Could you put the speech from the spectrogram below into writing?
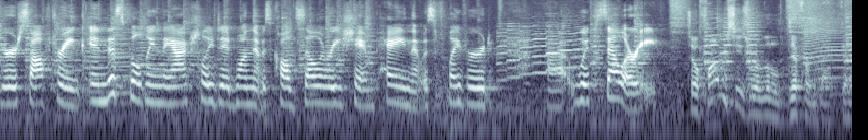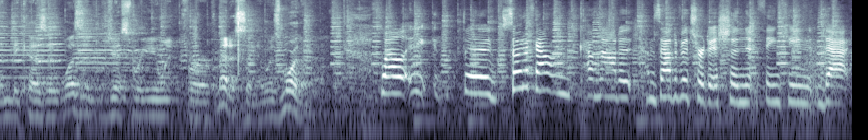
your soft drink. In this building, they actually did one that was called celery champagne that was flavored uh, with celery. So pharmacies were a little different back then because it wasn't just where you went for medicine, it was more than that. Well, it, the soda fountain come out of, comes out of a tradition thinking that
